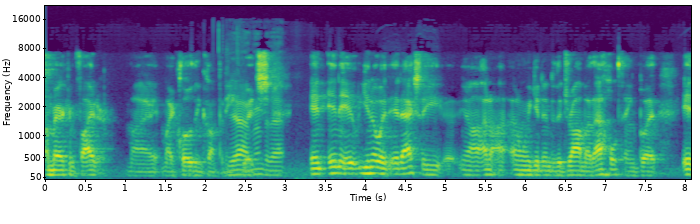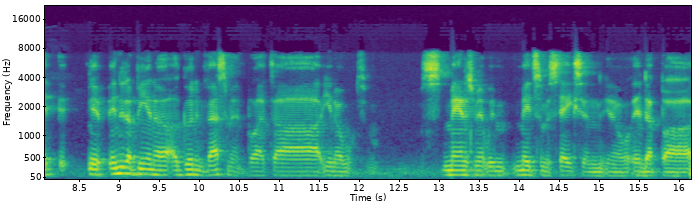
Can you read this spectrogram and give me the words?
American Fighter, my my clothing company. Yeah, which, I remember that. And, and it, you know, it, it actually, you know, I don't, I don't want to get into the drama that whole thing, but it, it, it ended up being a, a good investment. But, uh, you know, management we made some mistakes and you know end up uh,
